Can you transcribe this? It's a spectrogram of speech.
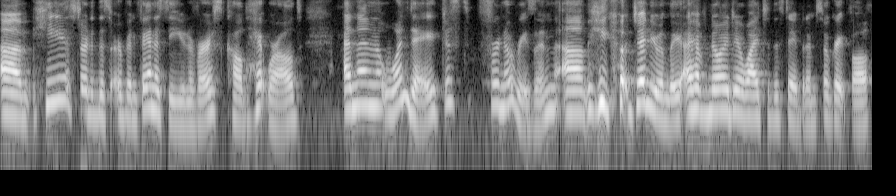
Um, he started this urban fantasy universe called Hit World. And then one day, just for no reason, um, he co- genuinely, I have no idea why to this day, but I'm so grateful.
